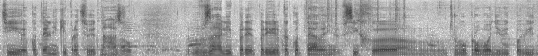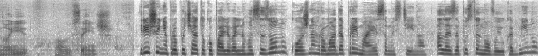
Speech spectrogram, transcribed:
ті котельні, які працюють на газу. Взагалі перевірка котелень, всіх е, трубопроводів відповідно і ну, все інше. Рішення про початок опалювального сезону кожна громада приймає самостійно. Але за постановою Кабміну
